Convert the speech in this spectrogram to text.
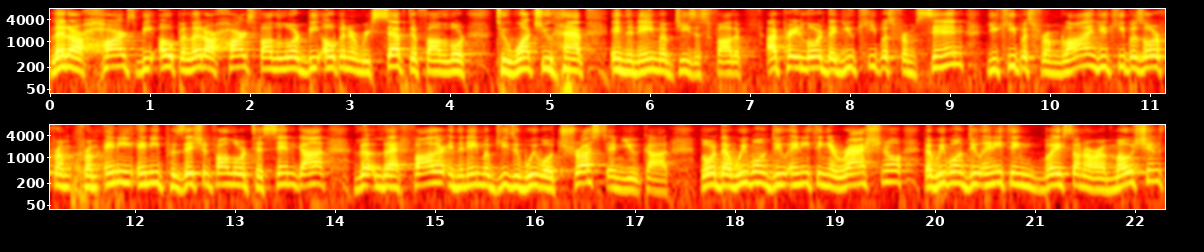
Let our hearts be open. Let our hearts, Father, Lord, be open and receptive, Father, Lord, to what you have in the name of Jesus, Father. I pray, Lord, that you keep us from sin. You keep us from lying. You keep us, Lord, from, from any, any position, Father, Lord, to sin, God. That, Father, in the name of Jesus, we will trust in you, God. Lord, that we won't do anything irrational, that we won't do anything based on our emotions,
